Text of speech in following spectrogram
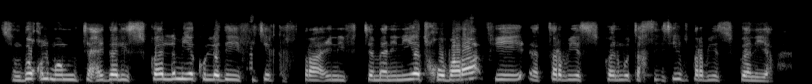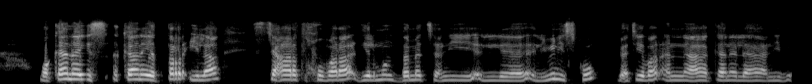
صندوق الامم المتحدة للسكان لم يكن لديه في تلك الفترة يعني في الثمانينيات خبراء في التربية السكانية متخصصين في التربية السكانية. وكان يس... كان يضطر إلى استعارة الخبراء ديال منظمة يعني اليونسكو باعتبار أنها كان لها يعني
